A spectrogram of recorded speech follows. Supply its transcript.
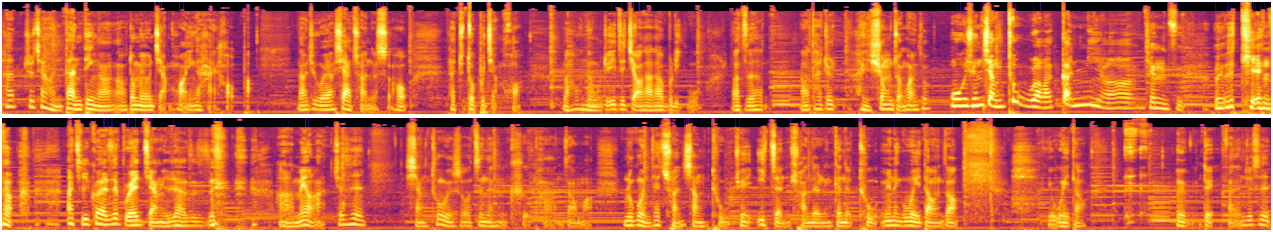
他就这样很淡定啊，然后都没有讲话，应该还好吧，然后结果要下船的时候，他就都不讲话。然后呢，我就一直叫他，他不理我。然后之后，然后他就很凶，转过来说：“我很想吐啊，干你啊！”这样子，我说：“天哪！啊，奇怪，是不会讲一下，是不是？” 好了，没有啦，就是想吐的时候真的很可怕，你知道吗？如果你在船上吐，就一整船的人跟着吐，因为那个味道，你知道，有味道。呃，对，反正就是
